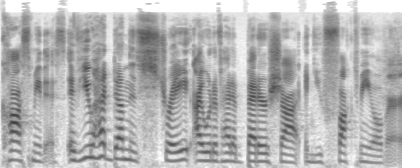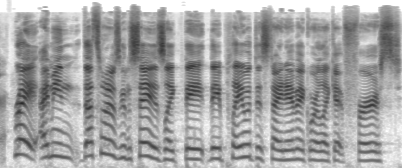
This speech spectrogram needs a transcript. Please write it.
cost me this. If you had done this straight, I would have had a better shot, and you fucked me over. Right. I mean, that's what I was gonna say. Is like they they play with this dynamic where like at first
